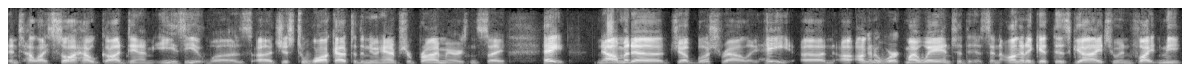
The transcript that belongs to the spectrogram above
until I saw how goddamn easy it was uh, just to walk out to the New Hampshire primaries and say, "Hey, now I'm at a Jeb Bush rally. Hey, uh, I'm going to work my way into this, and I'm going to get this guy to invite me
